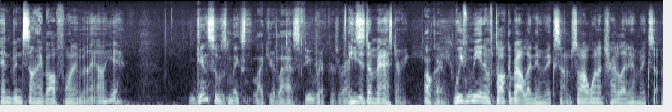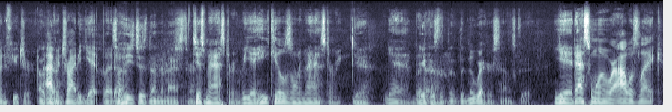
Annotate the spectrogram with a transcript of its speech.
and been signed off on it. Like, oh yeah, Gensu's mixed like your last few records, right? he's just done mastering. okay. We've me and him have talked about letting him mix something, so I want to try to let him mix something in the future. Okay. I haven't tried it yet, but So uh, he's just done the mastering. just mastering. But yeah, he kills on the mastering. yeah. Yeah, but, Yeah, because uh, the, the new record sounds good. yeah, that's one where I was like,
